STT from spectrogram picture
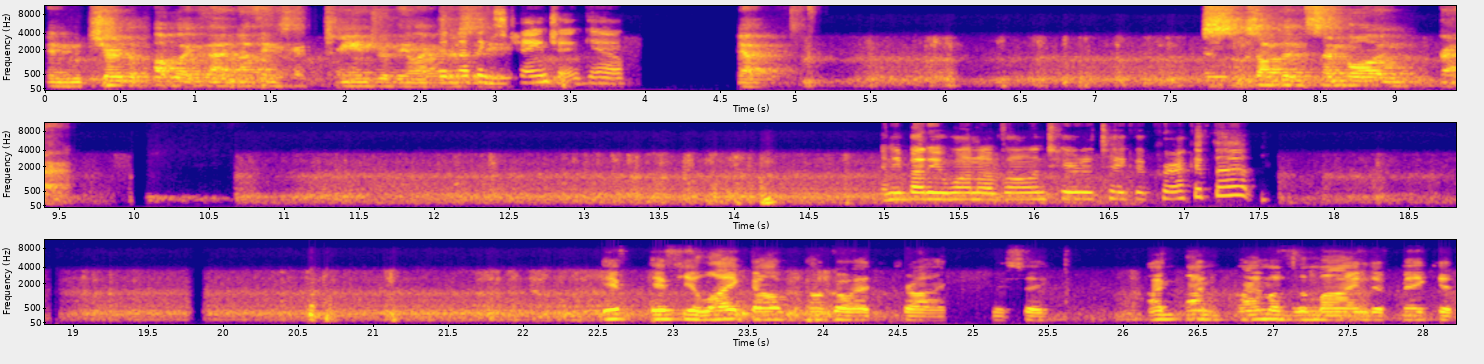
ensure the public that nothing's gonna change with the that nothing's changing, yeah. Yeah. Something simple and correct. Anybody want to volunteer to take a crack at that? If, if you like, I'll, I'll go ahead and try. Let me see. I'm, I'm, I'm of the mind of make it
